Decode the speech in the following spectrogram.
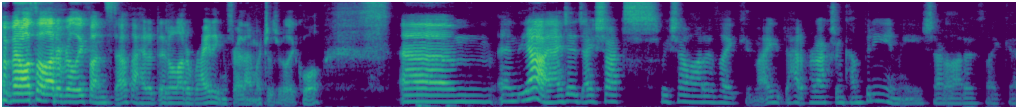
but also a lot of really fun stuff. I had did a lot of writing for them, which was really cool. Um, and yeah, I did, I shot, we shot a lot of like, I had a production company and we shot a lot of like, uh,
